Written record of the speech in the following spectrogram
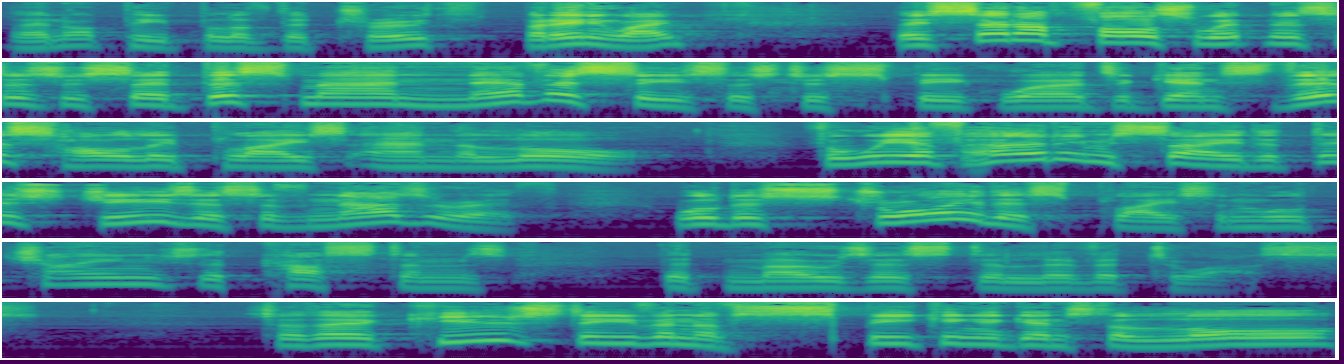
They're not people of the truth. But anyway, they set up false witnesses who said, This man never ceases to speak words against this holy place and the law. For we have heard him say that this Jesus of Nazareth will destroy this place and will change the customs that Moses delivered to us. So they accuse Stephen of speaking against the law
